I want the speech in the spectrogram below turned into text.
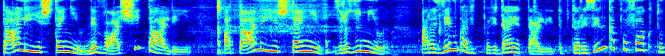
талії штанів, не вашій талії, а талії штанів. Зрозуміли. А резинка відповідає талії. Тобто резинка по факту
